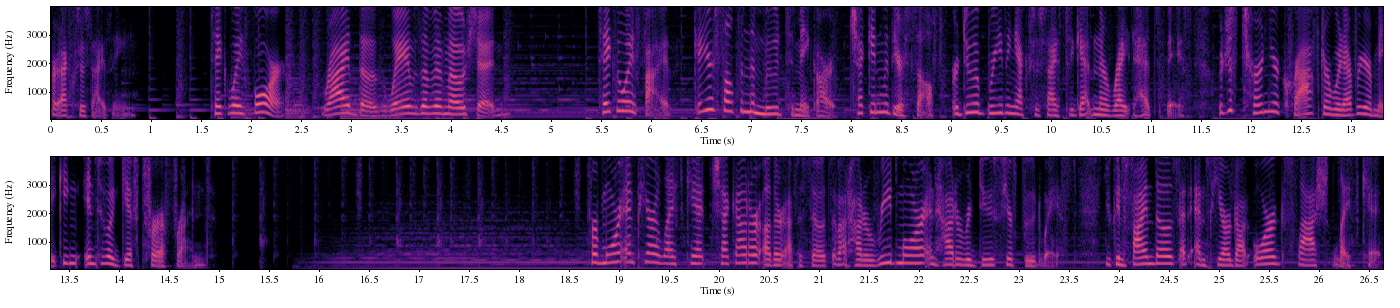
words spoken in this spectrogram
or exercising. Takeaway four ride those waves of emotion. Takeaway five get yourself in the mood to make art. Check in with yourself, or do a breathing exercise to get in the right headspace, or just turn your craft or whatever you're making into a gift for a friend. For more NPR Life Kit, check out our other episodes about how to read more and how to reduce your food waste. You can find those at npr.org/lifekit.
